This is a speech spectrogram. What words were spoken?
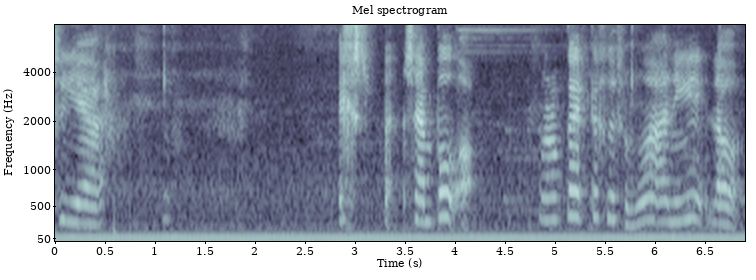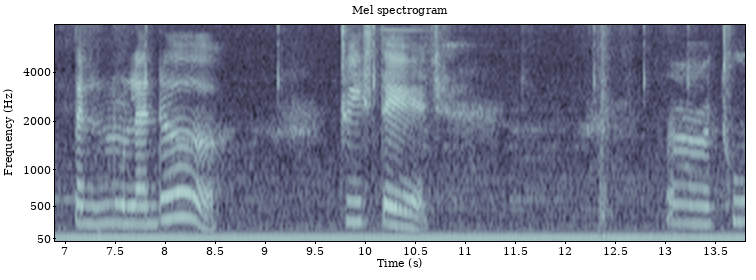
clear example of rocket ก็คือสมมติว่าอันนี้เราเป็น moon lander three stage เอ่อ two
